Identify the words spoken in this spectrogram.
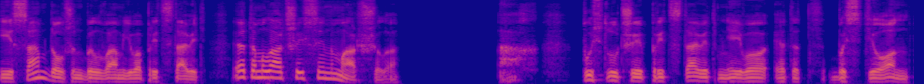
и сам должен был вам его представить. Это младший сын маршала. Ах, пусть лучше представит мне его этот бастион,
